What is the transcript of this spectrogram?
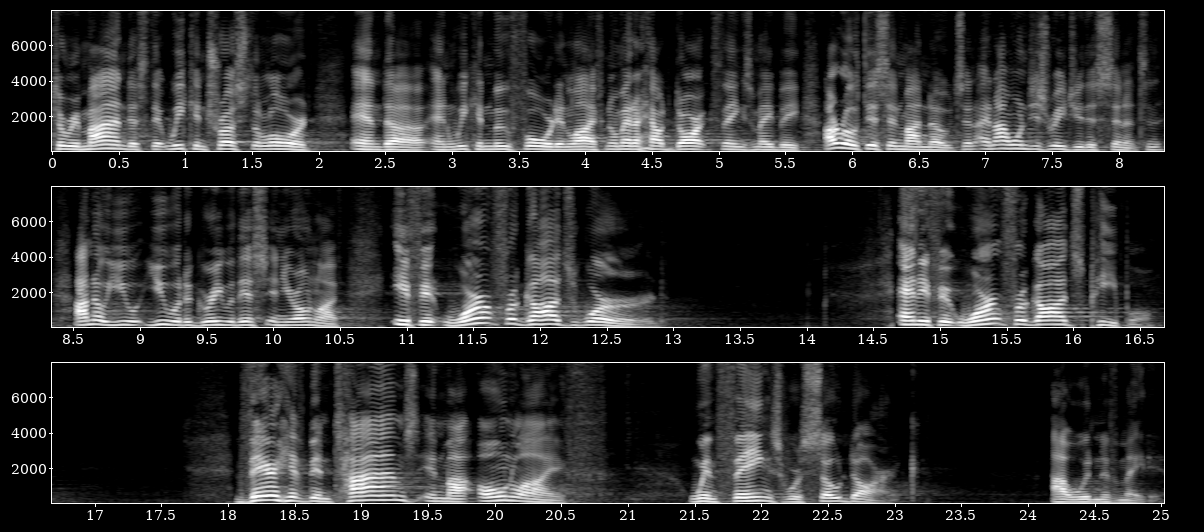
to remind us that we can trust the Lord and, uh, and we can move forward in life no matter how dark things may be. I wrote this in my notes, and, and I want to just read you this sentence. And I know you, you would agree with this in your own life. If it weren't for God's Word, and if it weren't for God's people, there have been times in my own life when things were so dark, I wouldn't have made it.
